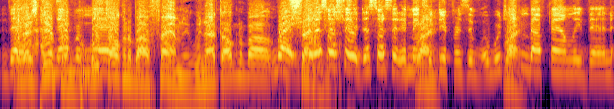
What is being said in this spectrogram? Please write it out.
that Well, that's I've different. never met. we're talking about family. We're not talking about Right, so that's what I said. That's what I said. It makes a difference. If we're talking Right. about family, then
